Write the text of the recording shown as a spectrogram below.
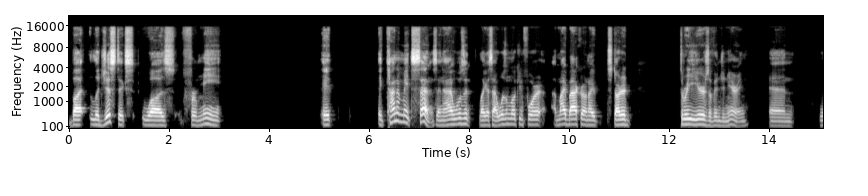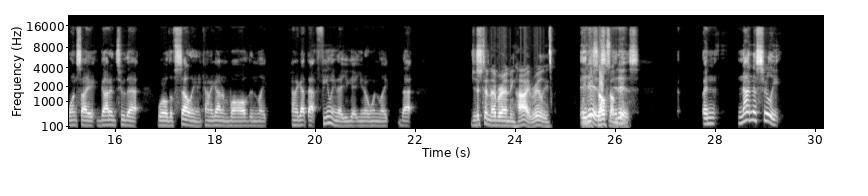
but logistics was for me it it kind of made sense. And I wasn't, like I said, I wasn't looking for it. Uh, my background, I started three years of engineering. And once I got into that world of selling and kind of got involved and like kind of got that feeling that you get, you know, when like that it's a never-ending high, really. it you is sell something. is and not necessarily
